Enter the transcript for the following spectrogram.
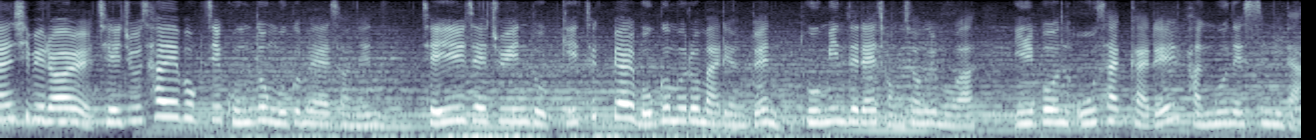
지난 11월 제주 사회복지 공동모금회에서는 제1제주인 돕기 특별 모금으로 마련된 도민들의 정성을 모아 일본 오사카를 방문했습니다.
